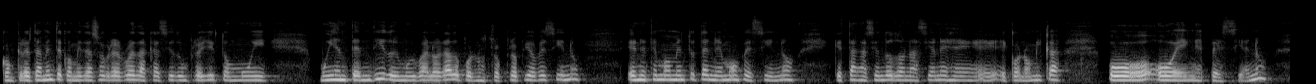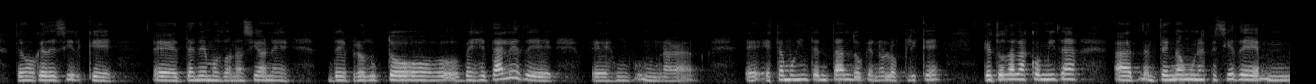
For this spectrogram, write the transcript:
concretamente Comida sobre Ruedas, que ha sido un proyecto muy, muy entendido y muy valorado por nuestros propios vecinos, en este momento tenemos vecinos que están haciendo donaciones económicas o, en especie. ¿no? Tengo que decir que tenemos donaciones de productos vegetales, de, una, eh, estamos intentando, que no lo expliqué, que todas las comidas ah, tengan una especie de, mm,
